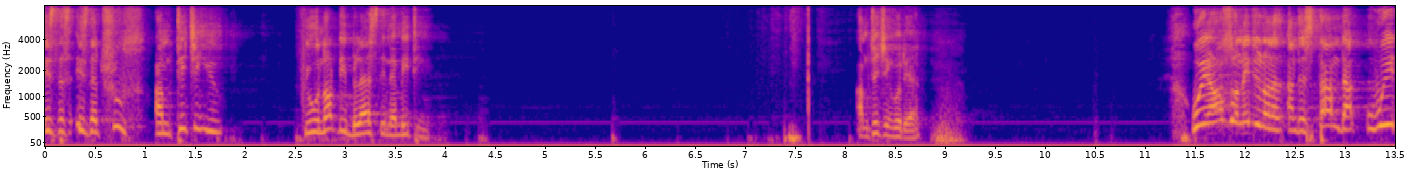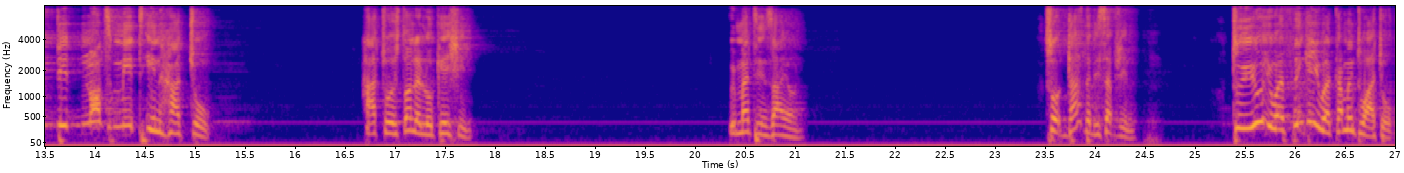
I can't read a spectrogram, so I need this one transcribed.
It's the, it's the truth. I'm teaching you. You will not be blessed in a meeting. I'm teaching good here. We also need to understand that we did not meet in Hacho. Hacho is not a location. We met in Zion. So that's the deception. To you, you were thinking you were coming to Hacho.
